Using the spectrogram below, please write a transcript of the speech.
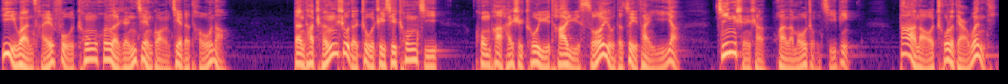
亿万财富冲昏了人见广界的头脑，但他承受得住这些冲击，恐怕还是出于他与所有的罪犯一样，精神上患了某种疾病，大脑出了点问题，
